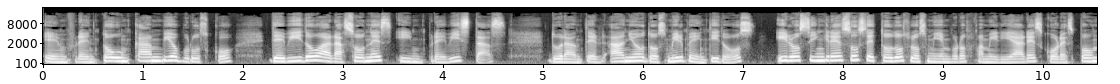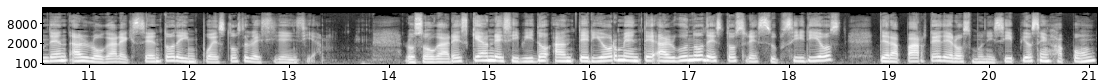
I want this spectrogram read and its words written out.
enfrentó un cambio brusco debido a razones imprevistas durante el año 2022 y los ingresos de todos los miembros familiares corresponden al hogar exento de impuestos de residencia. Los hogares que han recibido anteriormente alguno de estos subsidios de la parte de los municipios en Japón,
